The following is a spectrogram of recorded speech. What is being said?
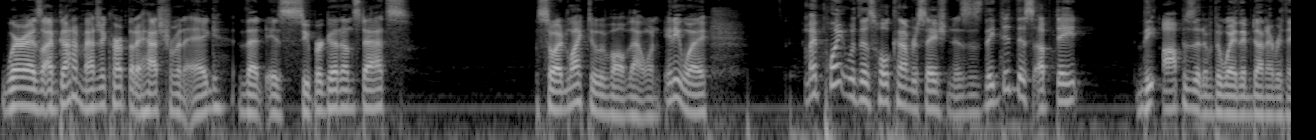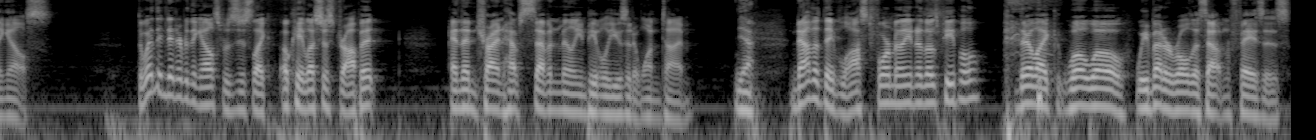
whereas I've got a Magikarp that I hatched from an egg that is super good on stats. So I'd like to evolve that one. Anyway, my point with this whole conversation is, is they did this update the opposite of the way they've done everything else. The way they did everything else was just like, okay, let's just drop it, and then try and have seven million people use it at one time. Yeah, Now that they've lost four million of those people, they're like, whoa, whoa, we better roll this out in phases.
